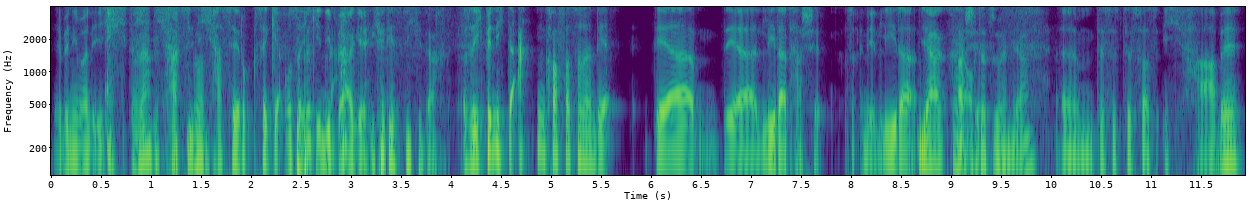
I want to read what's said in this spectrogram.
ich bin jemand, ich, Echt, oder? ich, hasse, ich hasse Rucksäcke, außer ich gehe in die ein Ak- Berge. Ich hätte jetzt nicht gedacht. Also ich bin nicht der Aktenkoffer, sondern der, der, der Ledertasche. Also eine Ledertasche. Ja, kann auch dazu hören, ja. Ähm, das ist das, was ich habe.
